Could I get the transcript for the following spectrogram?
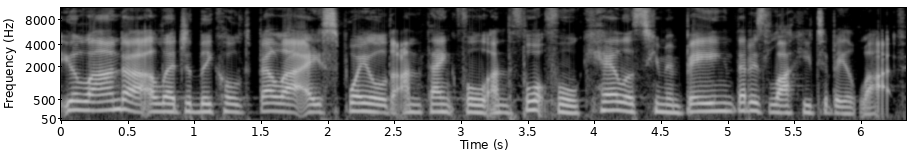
Yolanda allegedly called Bella a spoiled, unthankful, unthoughtful, careless human being that is lucky to be alive.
